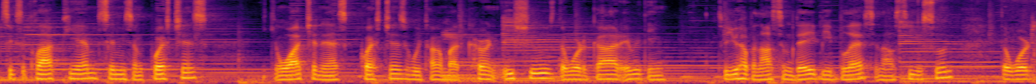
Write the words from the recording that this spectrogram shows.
6 o'clock p.m., send me some questions. You can watch it and ask questions. We're talking about current issues, the Word of God, everything. So, you have an awesome day. Be blessed, and I'll see you soon. The word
